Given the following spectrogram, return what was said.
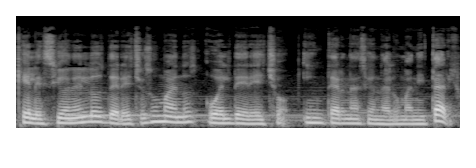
que lesionen los derechos humanos o el derecho internacional humanitario.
